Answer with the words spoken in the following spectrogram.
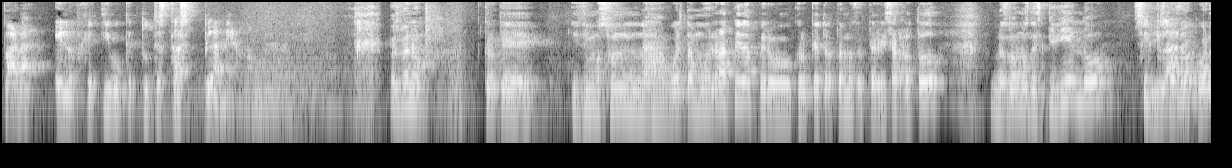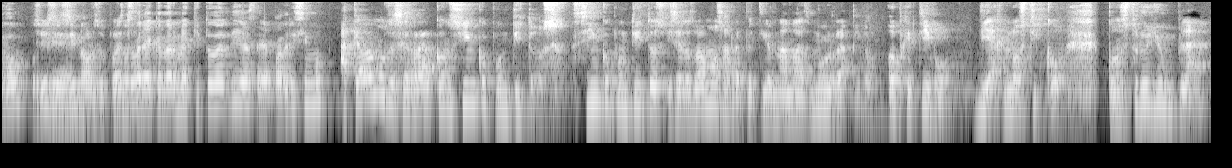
para el objetivo que tú te estás planeando. Pues bueno, creo que hicimos una vuelta muy rápida, pero creo que tratamos de aterrizarlo todo. Nos vamos despidiendo. Sí, si claro. ¿Estás de acuerdo? Sí, sí, sí, por supuesto. Me gustaría quedarme aquí todo el día, sería padrísimo. Acabamos de cerrar con cinco puntitos. Cinco puntitos y se los vamos a repetir nada más muy rápido. Objetivo, diagnóstico, construye un plan,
